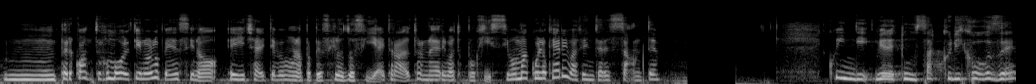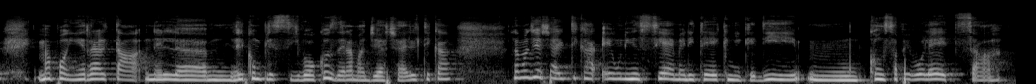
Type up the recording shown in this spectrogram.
mh, mm, per quanto molti non lo pensino, i Celti avevano una propria filosofia e tra l'altro ne è arrivato pochissimo, ma quello che è arrivato è interessante. Quindi vi ho detto un sacco di cose, ma poi in realtà nel, nel complessivo cos'è la magia celtica? La magia celtica è un insieme di tecniche, di mh, mm, consapevolezza,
